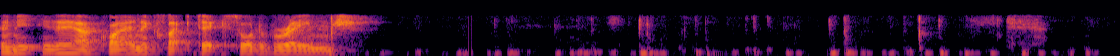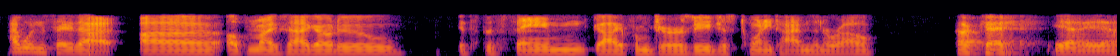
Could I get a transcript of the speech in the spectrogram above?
they have quite an eclectic sort of range. I wouldn't say that. Uh open mics I go to, it's the same guy from Jersey just twenty times in a row. Okay. Yeah, yeah,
